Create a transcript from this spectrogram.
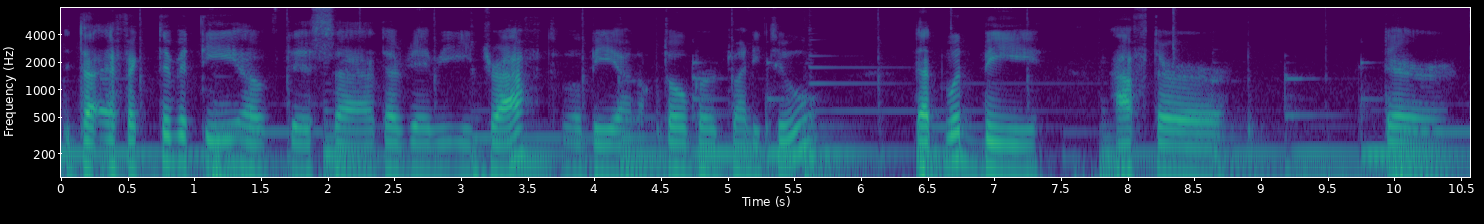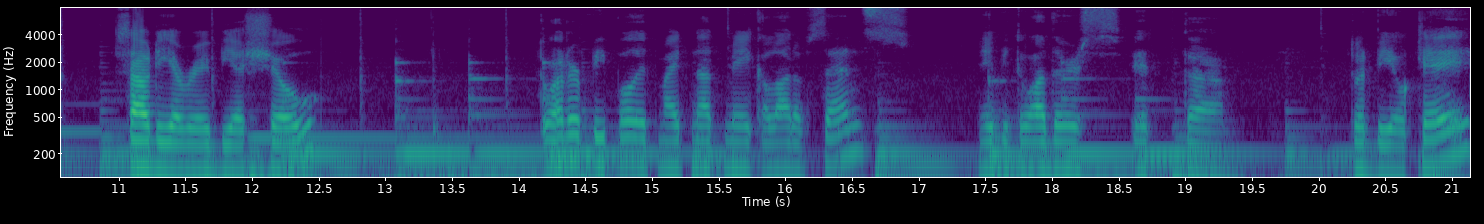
the effectivity of this uh, WWE draft will be on October 22. That would be after their Saudi Arabia show. To other people, it might not make a lot of sense. Maybe to others, it, um, it would be okay.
